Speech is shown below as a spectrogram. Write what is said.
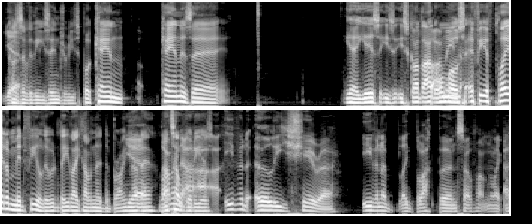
because Yeah. of these injuries. But Kane, Kane is a. Yeah, he is. He's, he's got that But I mean- almost. if he had played in midfield, it would be like having a De Bruyne there. That's I mean, how good he is. I- even early Shearer, even a like Blackburn, Southampton, like I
